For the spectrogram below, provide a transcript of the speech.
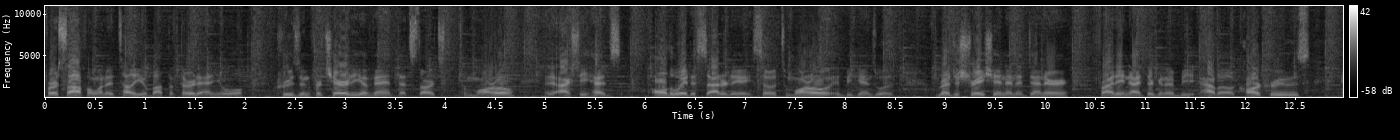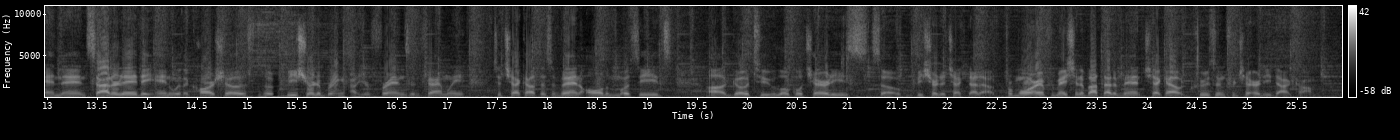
First off, I want to tell you about the third annual Cruising for Charity event that starts tomorrow and it actually heads all the way to Saturday. So tomorrow it begins with registration and a dinner. Friday night they're going to be have a car cruise and then Saturday they end with a car show. So be sure to bring out your friends and family to check out this event. All the proceeds uh, go to local charities, so be sure to check that out. For more information about that event, check out cruisinforcharity.com.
